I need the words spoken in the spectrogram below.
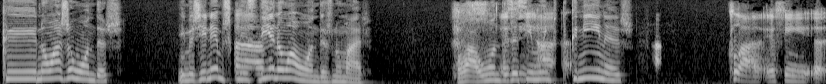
que não haja ondas. Imaginemos que nesse ah. dia não há ondas no mar. Ou há ondas assim, assim muito pequeninas. Claro, é assim, eh,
